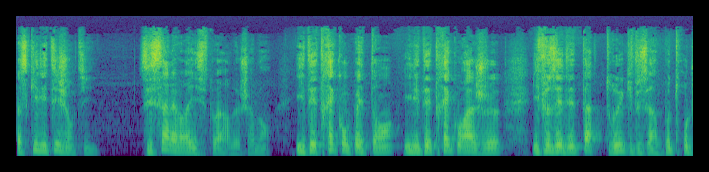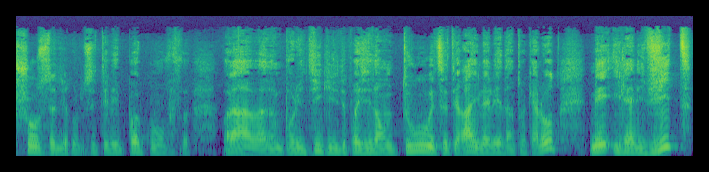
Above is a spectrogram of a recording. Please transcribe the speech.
parce qu'il était gentil. C'est ça la vraie histoire de Chaban. Il était très compétent, il était très courageux, il faisait des tas de trucs, il faisait un peu trop de choses, c'est-à-dire c'était l'époque où, voilà, un homme politique, il était président de tout, etc. Il allait d'un truc à l'autre, mais il allait vite.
